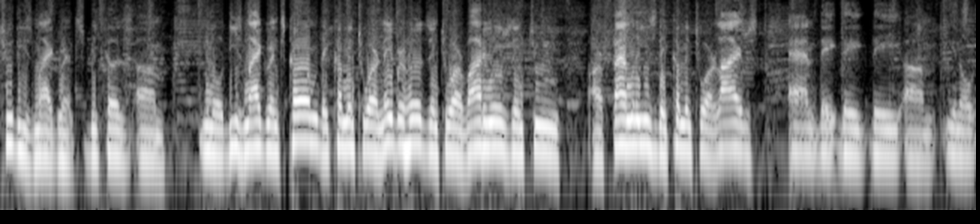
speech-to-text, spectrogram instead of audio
to these migrants because um, you know these migrants come they come into our neighborhoods into our barrios into our families they come into our lives and they they they um, you know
